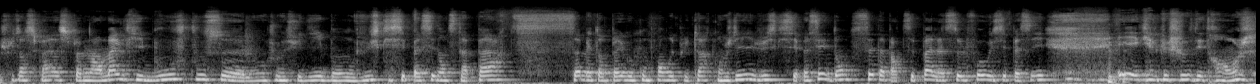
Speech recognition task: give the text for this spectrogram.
je veux dire, c'est pas, c'est pas normal qu'il bouge tout seul. Donc je me suis dit, bon, vu ce qui s'est passé dans cet appart, ça m'étonne pas, vous comprendrez plus tard quand je dis, vu ce qui s'est passé dans cet appart. C'est pas la seule fois où il s'est passé et quelque chose d'étrange.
